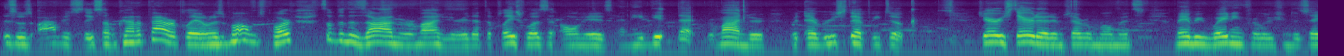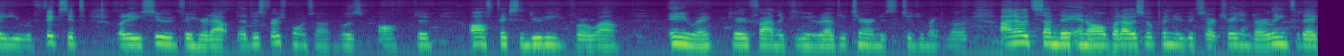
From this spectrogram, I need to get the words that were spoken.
This was obviously some kind of power play on his mom's part, something designed to remind Jerry that the place wasn't all his, and he'd get that reminder with every step he took. Jerry stared at him several moments, maybe waiting for Lucian to say he would fix it, but he soon figured out that his firstborn son was often off fixing duty for a while. Anyway, Jerry finally continued after he turned his attention back to Molly. I know it's Sunday and all, but I was hoping you could start training Darlene today.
